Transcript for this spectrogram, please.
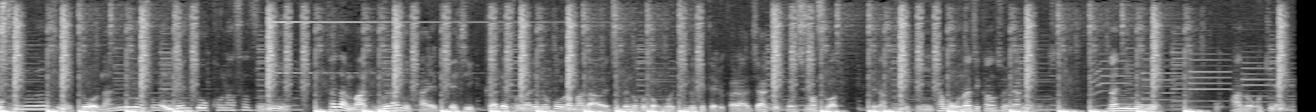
幼なじみと何にもそのイベントをこなさずにただ、ま、村に帰って実家で隣の子がまだ自分のことを思い続けてるからじゃあ結婚しますわってなった時に多分同じ感想になると思うんですよ何にもあの起きないですね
